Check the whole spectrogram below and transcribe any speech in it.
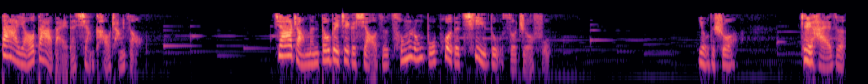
大摇大摆的向考场走。家长们都被这个小子从容不迫的气度所折服。有的说，这孩子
